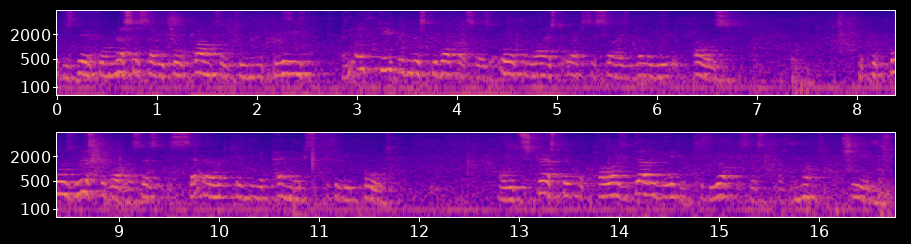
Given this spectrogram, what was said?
It is therefore necessary for Council to agree an updated list of officers authorised to exercise delegated powers. The proposed list of officers is set out in the appendix to the report. I would stress that the powers delegated to the officers have not changed.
